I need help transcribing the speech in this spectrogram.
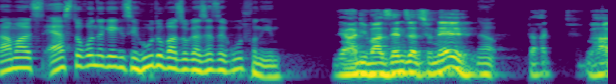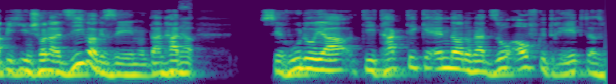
Damals, erste Runde gegen Cejudo war sogar sehr, sehr gut von ihm. Ja, die war sensationell. Ja. Da habe ich ihn schon als Sieger gesehen. Und dann hat ja. Cejudo ja die Taktik geändert und hat so aufgedreht. Das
